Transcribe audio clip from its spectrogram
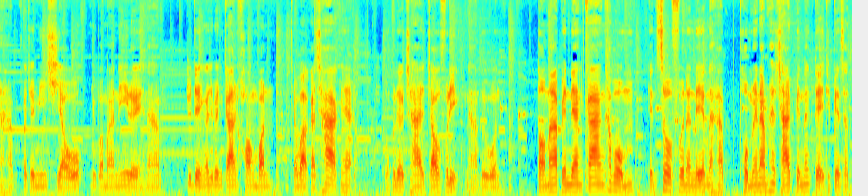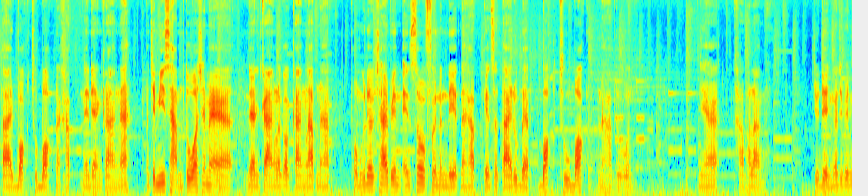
นะครับ ก็จะมีเขียวอยู่ประมาณนี้เลยนะครับ จุดเด่นก็จะเป็นการคลองบอลจังหวะกระชากเนี่ย ผมก็เลือกใช้เจ้าฟริกนะครับทุกคน ต่อมาเป็นแดนกลางครับผมเอนโซเฟอร์นันเดสนะครับ ผมแนะนำให้ใช้เป็นนักเตะที่เป็นสไตล์บ็อกทูบ็อกนะครับในแดนกลางนะ มันจะมี 3 ตัวใช่ไหมแดนกลางแล้วก็กลางรับนะครับ ผมก็เลือกใช้เป็นเอนโซเฟอร์นันเดสนะครับ เป็นสไตล์รูปแบบบ็อกทูบ็อกนะครับทุกคนนี่ฮะค่าพลัง จุดเด่นก็จะเป็น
